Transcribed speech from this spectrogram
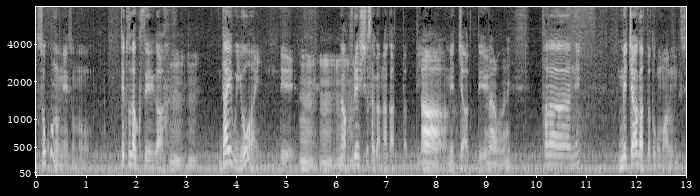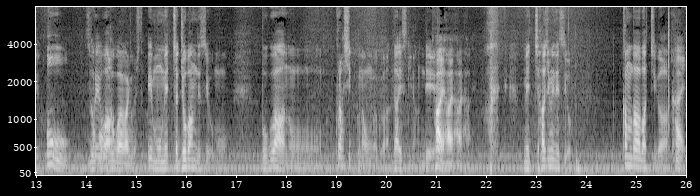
そこのねその哲学性がだいぶ弱いんでなんかフレッシュさがなかったっていうのがめっちゃあってなるほどねただねめっちゃ上がったとこもあるんですよ。おおそれは。どこ上がりました？えもうめっちゃ序盤ですよ。もう僕はあのークラシックな音楽が大好きなんで、はいはいはいはい。めっちゃ初めですよ。カンバーバッチがはい。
